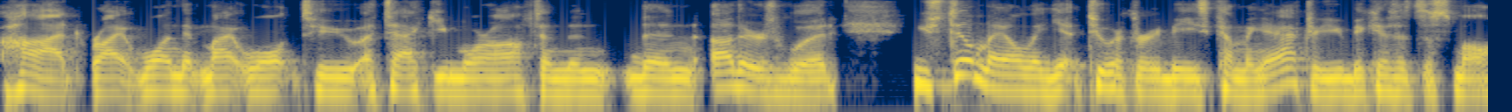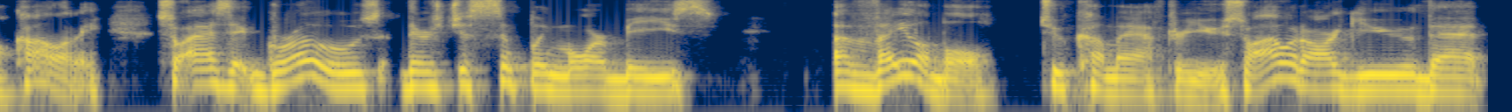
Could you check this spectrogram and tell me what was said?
hot, right? One that might want to attack you more often than than others would, you still may only get two or three bees coming after you because it's a small colony. So as it grows, there's just simply more bees available to come after you. So I would argue that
